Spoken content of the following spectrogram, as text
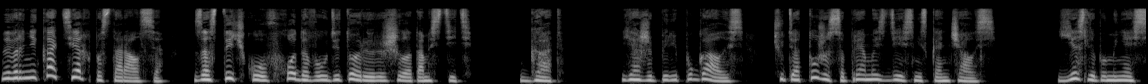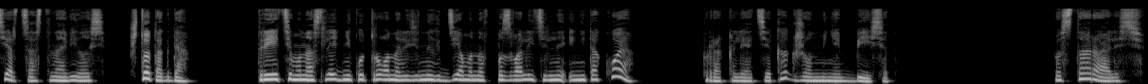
Наверняка терх постарался. За стычку у входа в аудиторию решил отомстить. Гад. Я же перепугалась, чуть от ужаса прямо здесь не скончалась. Если бы у меня сердце остановилось, что тогда? Третьему наследнику трона ледяных демонов позволительно и не такое? Проклятие, как же он меня бесит. Постарались.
